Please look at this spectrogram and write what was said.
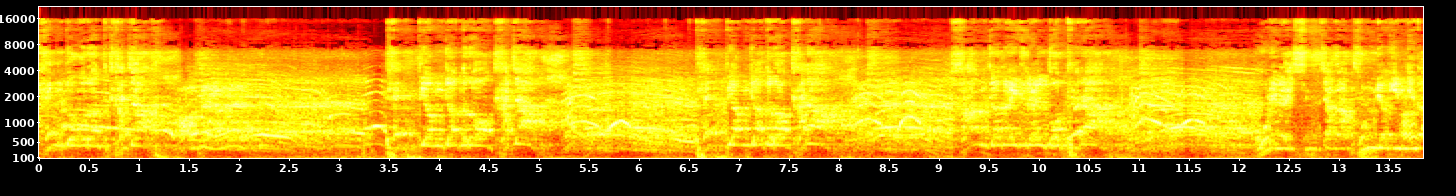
행동으로 가자. 백병전으로 가자. 백병전으로 가라. 항전 의지를 높여라. 우리는 십자가 군병입니다.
